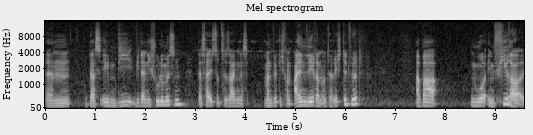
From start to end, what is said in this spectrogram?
ähm, dass eben die wieder in die Schule müssen. Das heißt sozusagen, dass man wirklich von allen Lehrern unterrichtet wird, aber nur in Vierer,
